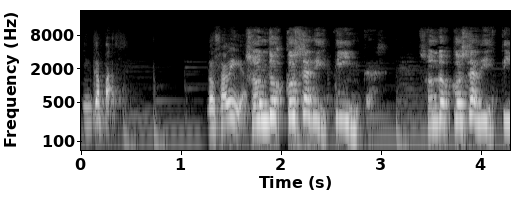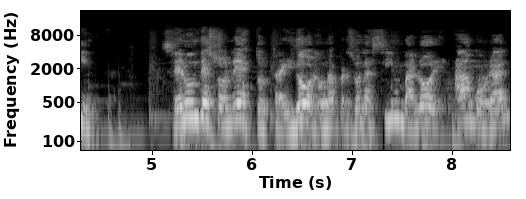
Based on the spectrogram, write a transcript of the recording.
incapaz. Lo sabía. Son dos cosas distintas. Son dos cosas distintas. Ser un deshonesto, traidor, una persona sin valores, amoral.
